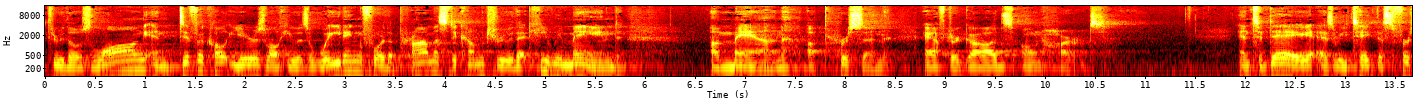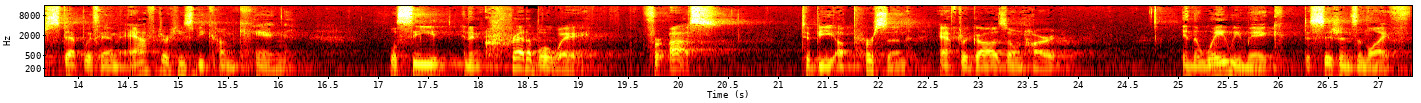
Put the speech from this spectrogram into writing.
through those long and difficult years while he was waiting for the promise to come true, that he remained a man, a person after God's own heart. And today, as we take this first step with him after he's become king, we'll see an incredible way for us to be a person after God's own heart in the way we make decisions in life.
